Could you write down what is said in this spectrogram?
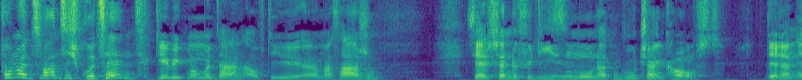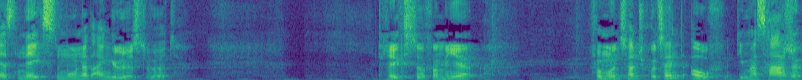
25% gebe ich momentan auf die äh, Massagen. Selbst wenn du für diesen Monat einen Gutschein kaufst, der dann erst nächsten Monat eingelöst wird, kriegst du von mir 25% auf die Massage.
